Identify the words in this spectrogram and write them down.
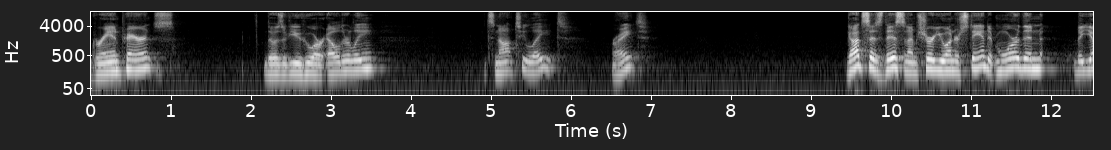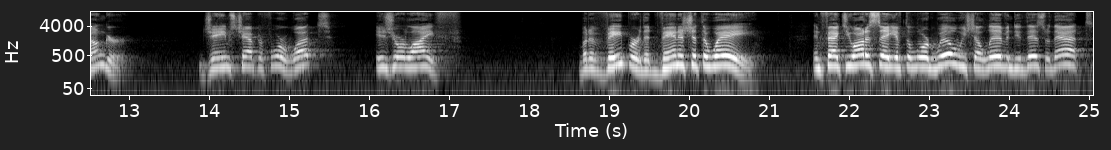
Grandparents, those of you who are elderly, it's not too late, right? God says this, and I'm sure you understand it more than the younger. James chapter 4 What is your life? But a vapor that vanisheth away. In fact, you ought to say, If the Lord will, we shall live and do this or that.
